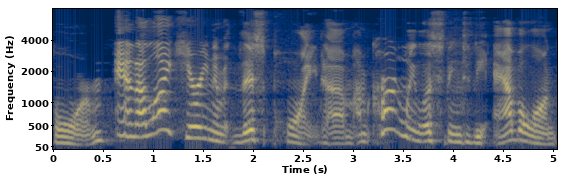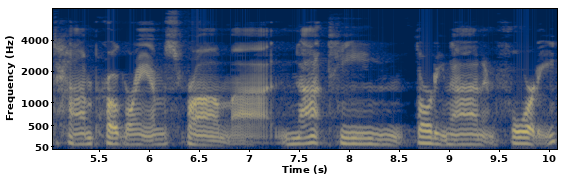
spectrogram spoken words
form, and I like hearing him at this point. Um, I'm currently listening to the Avalon Time programs from uh, 1939 and 40,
